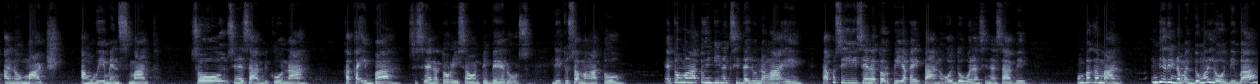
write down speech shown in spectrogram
ano, March, ang Women's Month. So, sinasabi ko na kakaiba si Senator Risa Ontiveros dito sa mga to. Etong mga to hindi nagsidalo na nga eh. Tapos si Senator Pia Cayetano, although walang sinasabi, kumbaga man, hindi rin naman dumalo, di ba?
